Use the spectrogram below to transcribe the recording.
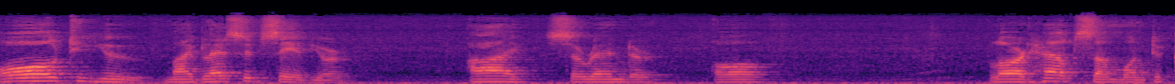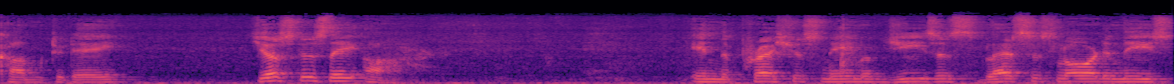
All to you, my blessed Savior. I surrender all. Lord, help someone to come today just as they are. In the precious name of Jesus, bless us, Lord, in these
